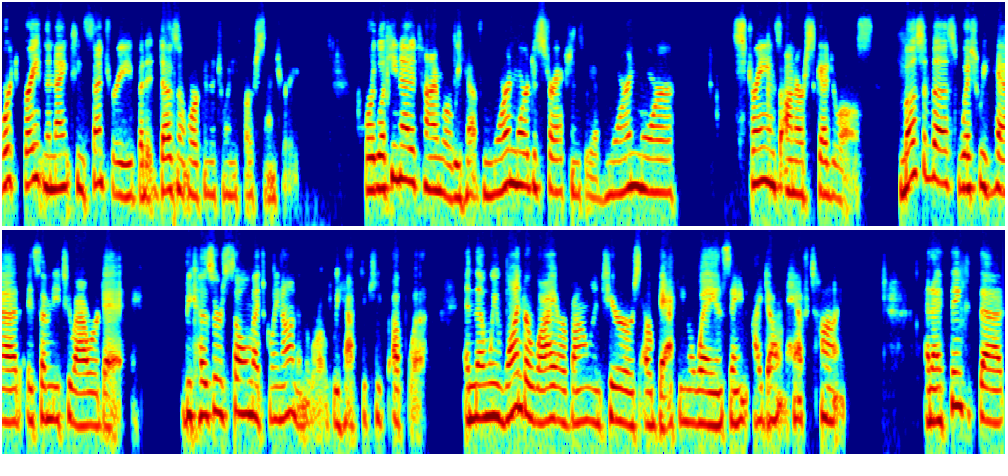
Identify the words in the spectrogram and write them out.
worked great in the 19th century, but it doesn't work in the 21st century. We're looking at a time where we have more and more distractions, we have more and more strains on our schedules. Most of us wish we had a 72 hour day because there's so much going on in the world we have to keep up with. And then we wonder why our volunteers are backing away and saying, I don't have time. And I think that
